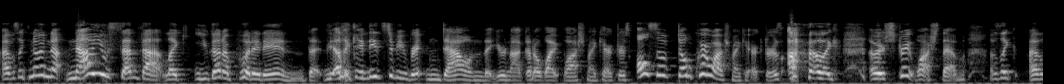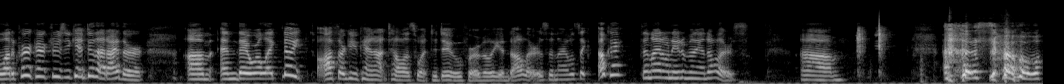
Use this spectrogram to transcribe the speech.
I was like, no, no, now you've said that, like, you gotta put it in that, yeah, like, it needs to be written down that you're not gonna whitewash my characters. Also, don't queer wash my characters, like, or straight wash them. I was like, I have a lot of queer characters, you can't do that either. Um, and they were like, no, author, you cannot tell us what to do for a million dollars. And I was like, okay, then I don't need a million dollars. Um, so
